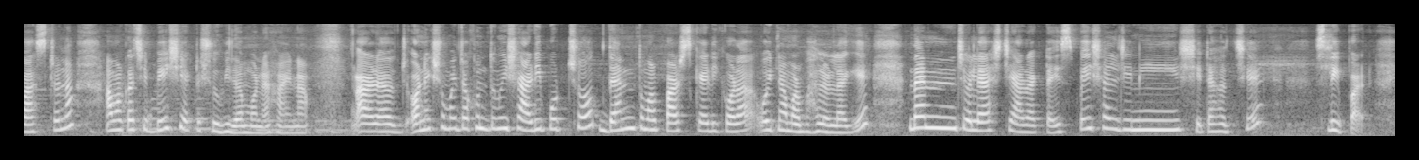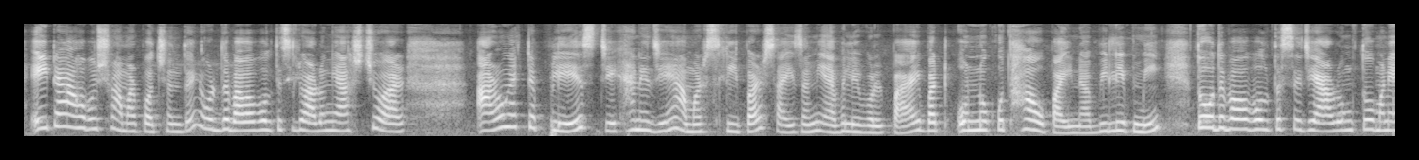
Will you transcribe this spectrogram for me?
পার্সটা না আমার কাছে বেশি একটা সুবিধা মনে হয় না। আর অনেক সময় যখন তুমি শাড়ি পরছো দেন তোমার পার্স ক্যারি করা, ওইটা আমার ভালো লাগে। দেন চলে আসছে আরও একটা স্পেশাল জিনিস, সেটা হচ্ছে স্লিপার এইটা অবশ্য আমার পছন্দের। ওদের বাবা বলতেছিল আড়ংয়ে আসছো আর আরং একটা প্লেস যেখানে যে আমার স্লিপার সাইজ আমি অ্যাভেলেবল পাই বাট অন্য কোথাও পাই না বিলিভ মি তো ওদের বাবা বলতেছে যে আরং তো মানে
